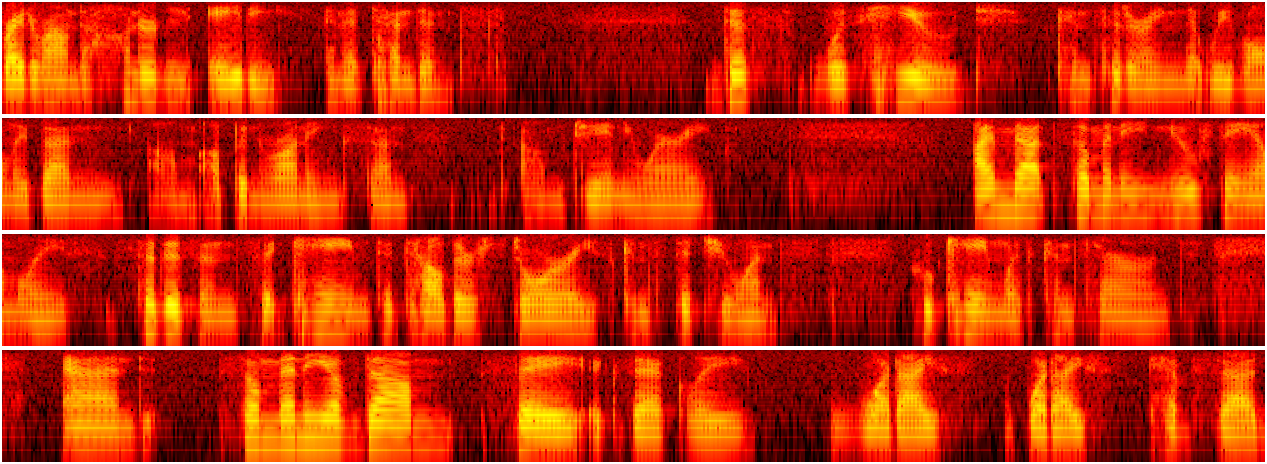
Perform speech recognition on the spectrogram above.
right around 180 in attendance. This was huge, considering that we've only been um, up and running since um, January. I met so many new families, citizens that came to tell their stories, constituents who came with concerns. And so many of them say exactly what I what I have said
